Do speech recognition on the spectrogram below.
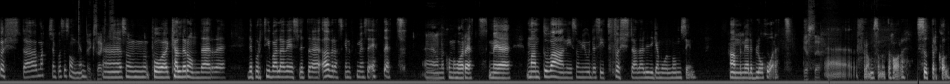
första matchen på säsongen. Exakt. Eh, som på Calderon där eh, Deportivo Alaves lite överraskande fick med sig 1-1. Mm. Om jag kommer ihåg rätt. Med Mantovani som gjorde sitt första La Liga-mål någonsin. Han med det blå håret. Just det. För de som inte har superkoll.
